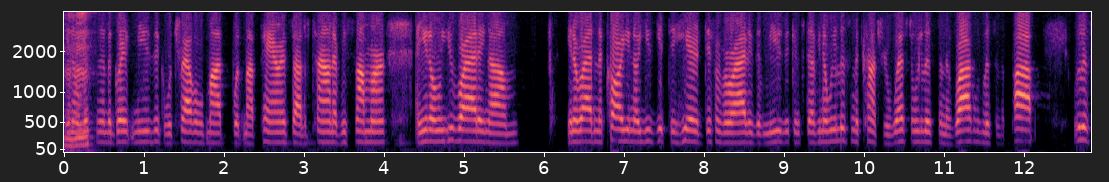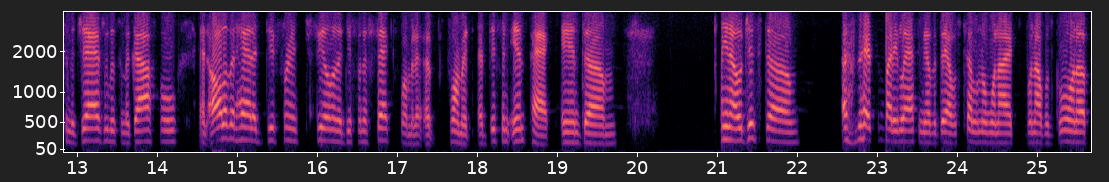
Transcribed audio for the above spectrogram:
You know, Mhm. listening to great music. Would travel with my with my parents out of town every summer. And you know, when you're riding, um, you know, riding the car, you know, you get to hear different varieties of music and stuff. You know, we listen to country, western, we listen to rock, we listen to pop, we listen to jazz, we listen to gospel, and all of it had a different feel and a different effect from it, a, from it, a different impact. And um, you know, just um, I had somebody laughing the other day. I was telling them when I when I was growing up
